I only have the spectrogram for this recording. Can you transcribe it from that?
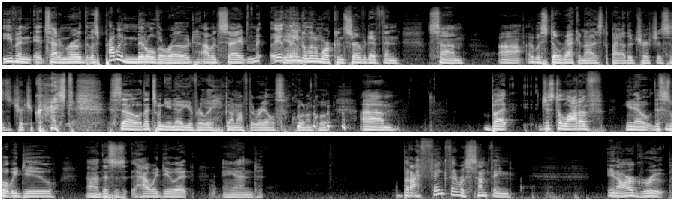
even at Saturn Road that was probably middle of the road. I would say it Yeah. leaned a little more conservative than some. Uh, it was still recognized by other churches as a Church of Christ. So that's when you know you've really gone off the rails, quote unquote. um, but just a lot of you know, this is what we do. Uh, this is how we do it, and but I think there was something in our group,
